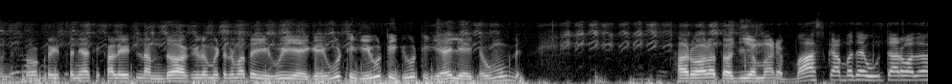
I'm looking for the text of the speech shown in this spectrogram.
અને છોકરી તો ત્યાંથી ખાલી એટલામાં દસ કિલોમીટરમાં તો એ હુઈ આવી ગઈ. ઉઠી ગઈ ઉઠી ગઈ ઉઠી ગઈ. હાલી આવી છે. હું મૂક દે. સારું હાલો તો હજી અમારે બાસકા બધા ઉતારવા દો,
